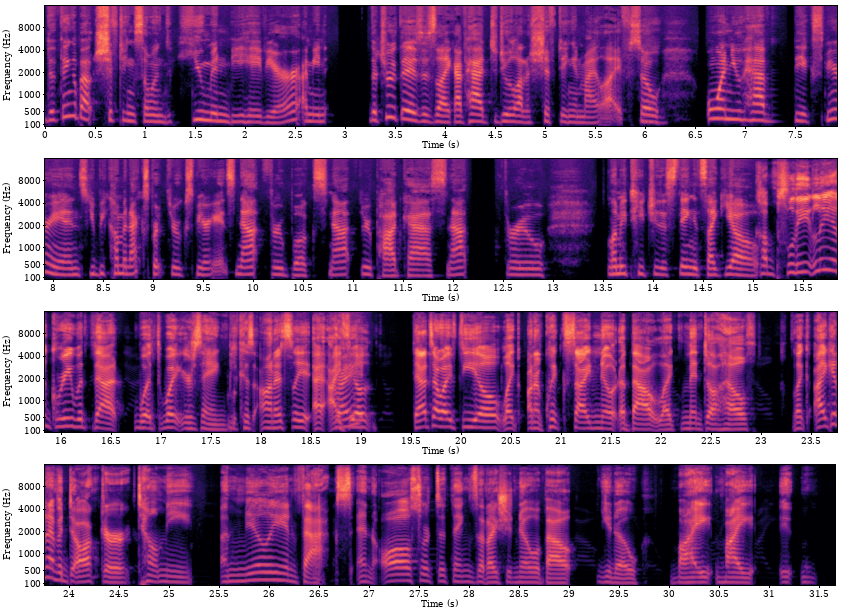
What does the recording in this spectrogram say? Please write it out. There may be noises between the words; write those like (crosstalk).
the thing about shifting someone's human behavior, I mean, the truth is, is like I've had to do a lot of shifting in my life. So mm-hmm. when you have the experience, you become an expert through experience, not through books, not through podcasts, not through, let me teach you this thing. It's like, yo, Completely agree with that, with what you're saying, because honestly, I, I Right? feel that's how I feel. Like, on a quick side note about like mental health, like, I can have a doctor tell me a million facts and all sorts of things that I should know about, you know, my, my, eh,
